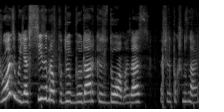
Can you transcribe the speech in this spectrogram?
Вроді би я всі забрав подарки з дому. Зараз я ще поки що не знаю.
